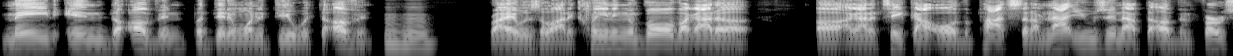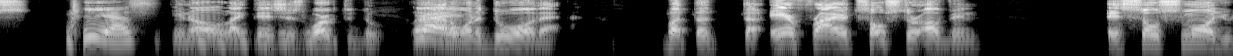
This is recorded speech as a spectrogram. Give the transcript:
made in the oven, but didn't want to deal with the oven. Mm-hmm. Right, it was a lot of cleaning involved. I gotta, uh, I gotta take out all the pots that I'm not using out the oven first. yes. You know, like there's just work to do. Like, I don't want to do all that. But the the air fryer toaster oven, is so small you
